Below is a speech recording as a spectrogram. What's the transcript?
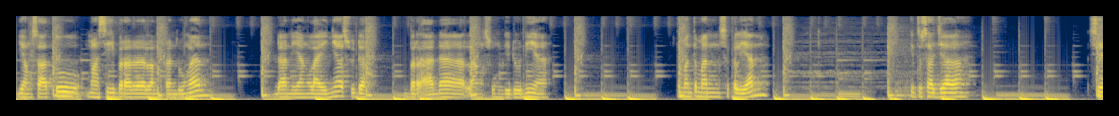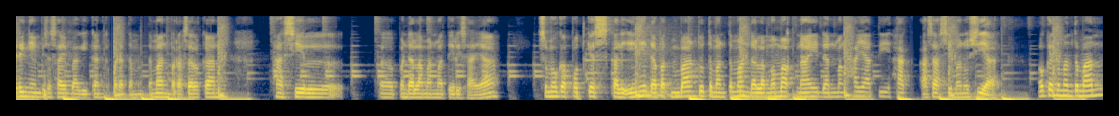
Yang satu masih berada dalam kandungan dan yang lainnya sudah berada langsung di dunia. Teman-teman sekalian, itu saja sharing yang bisa saya bagikan kepada teman-teman berdasarkan hasil uh, pendalaman materi saya. Semoga podcast kali ini dapat membantu teman-teman dalam memaknai dan menghayati hak asasi manusia. Oke teman-teman,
